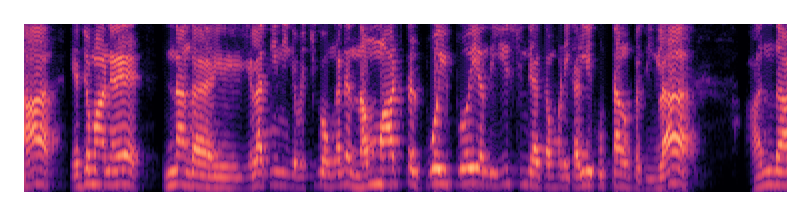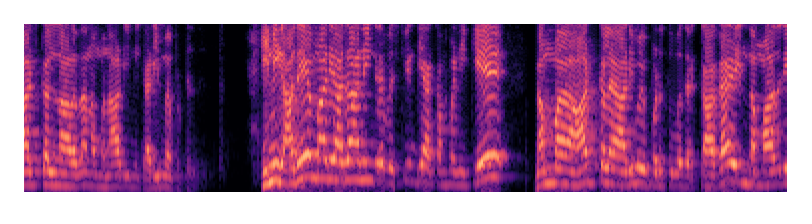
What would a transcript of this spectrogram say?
நான் எஜமானே இந்தாங்க எல்லாத்தையும் நீங்க வச்சுக்கோங்கன்னு நம்ம ஆட்கள் போய் போய் அந்த ஈஸ்ட் இந்தியா கம்பெனி கள்ளி கொடுத்தாங்க பாத்தீங்களா? அந்த ஆட்கள்னாலதான் நம்ம நாடு இன்னைக்கு அடிமைப்பட்டது. இன்னைக்கு அதே மாதிரி அதானிங்கிற வெஸ்ட் இந்தியா கம்பெனிக்கு நம்ம ஆட்களை அடிமைப்படுத்துவதற்காக இந்த மாதிரி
